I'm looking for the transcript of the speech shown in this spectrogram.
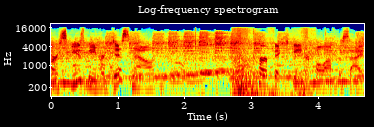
or excuse me, her dismount. Perfect gainer full off the side.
